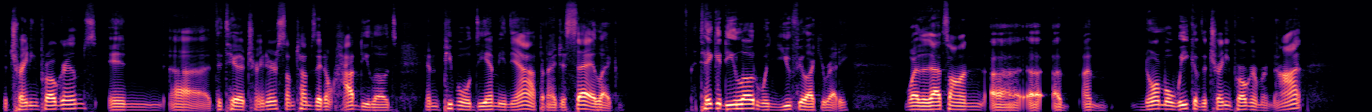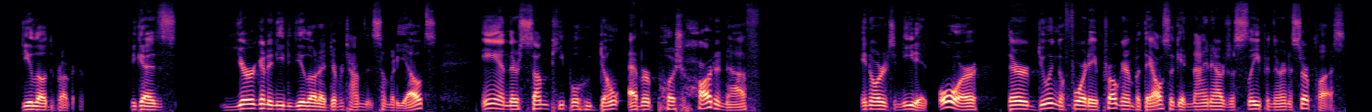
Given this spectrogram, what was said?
the training programs in uh, the tailored trainers. Sometimes they don't have deloads, and people will DM me in the app, and I just say like, take a deload when you feel like you're ready, whether that's on uh, a, a, normal week of the training program or not, deload the program because you're going to need to deload at a different time than somebody else. And there's some people who don't ever push hard enough in order to need it, or they're doing a four day program, but they also get nine hours of sleep and they're in a surplus.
